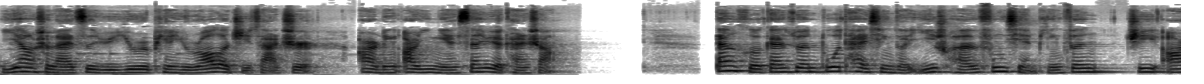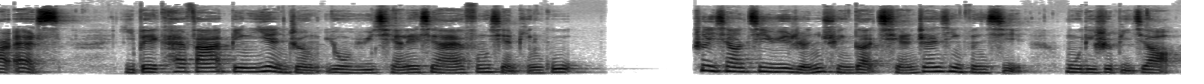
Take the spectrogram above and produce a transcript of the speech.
一样是来自于 European Urology 杂志二零二一年三月刊上。单核苷酸多态性的遗传风险评分 GRS 已被开发并验证用于前列腺癌风险评估。这一项基于人群的前瞻性分析，目的是比较。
